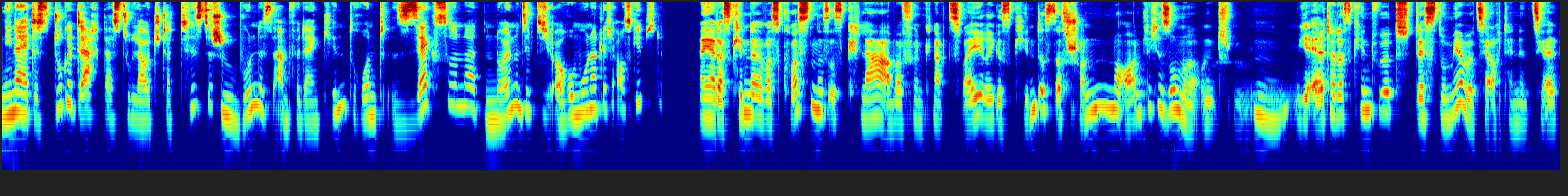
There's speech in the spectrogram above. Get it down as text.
Nina, hättest du gedacht, dass du laut Statistischem Bundesamt für dein Kind rund 679 Euro monatlich ausgibst? Naja, dass Kinder was kosten, das ist klar, aber für ein knapp zweijähriges Kind ist das schon eine ordentliche Summe. Und mhm. je älter das Kind wird, desto mehr wird es ja auch tendenziell.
